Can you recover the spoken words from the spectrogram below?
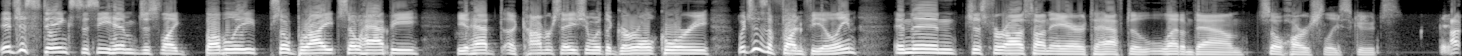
It just stinks to see him just like bubbly, so bright, so happy. He had had a conversation with a girl, Corey, which is a fun feeling. And then just for us on air to have to let him down so harshly, Scoots. I,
